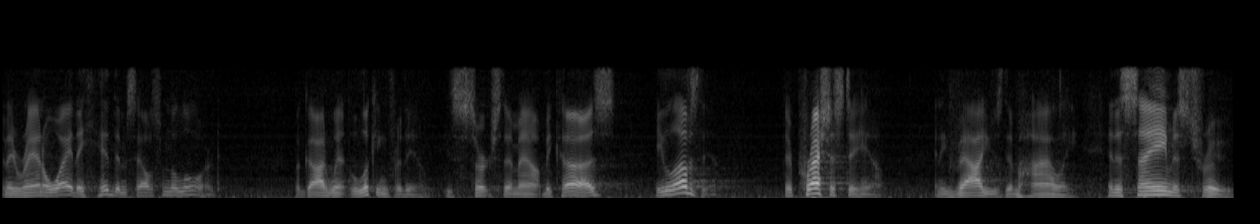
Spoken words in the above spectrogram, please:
and they ran away. They hid themselves from the Lord. But God went looking for them. He searched them out because He loves them. They're precious to Him, and He values them highly. And the same is true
